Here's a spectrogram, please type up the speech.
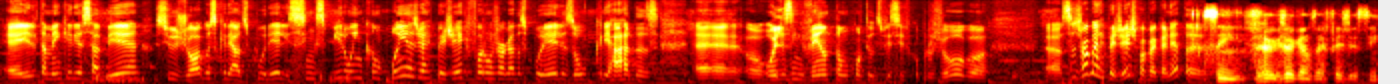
É, ele também queria saber se os jogos criados por eles se inspiram em campanhas de RPG que foram jogadas por eles ou criadas, é, ou eles inventam um conteúdo específico para o jogo. Uh, vocês jogam RPG de papel e caneta? Sim, jogamos RPG, sim.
